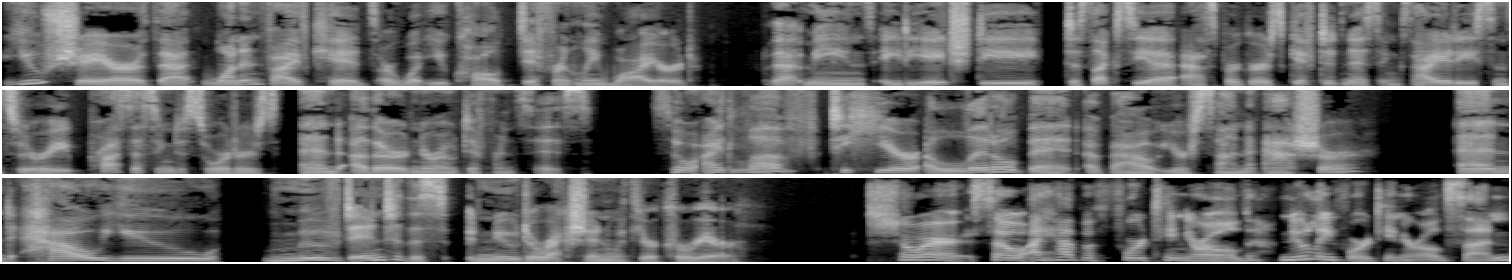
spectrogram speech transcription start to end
you share that one in five kids are what you call differently wired. That means ADHD, dyslexia, Asperger's, giftedness, anxiety, sensory processing disorders, and other neurodifferences. So I'd love to hear a little bit about your son, Asher, and how you moved into this new direction with your career. Sure. So I have a 14 year old, newly 14 year old son,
